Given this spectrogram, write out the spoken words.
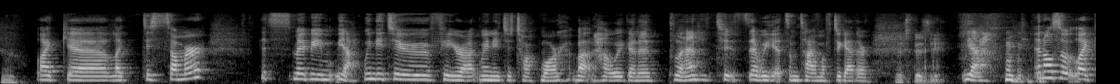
mm. like uh, like this summer it's maybe yeah we need to figure out we need to talk more about how we're gonna plan to so we get some time off together. It's busy. Yeah. And also like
